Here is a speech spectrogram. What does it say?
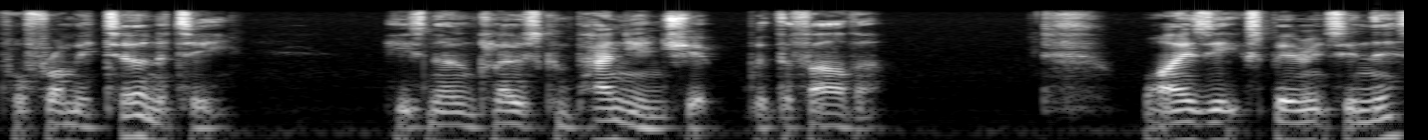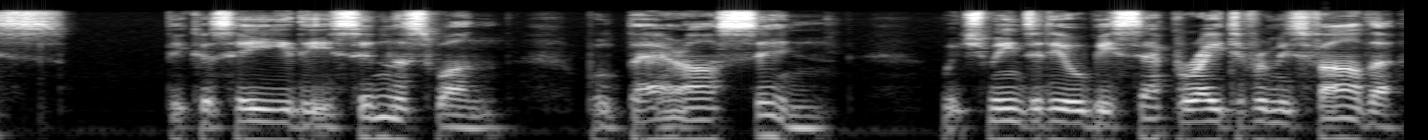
for from eternity he's known close companionship with the Father. Why is he experiencing this? Because he, the sinless one, will bear our sin, which means that he will be separated from his Father,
